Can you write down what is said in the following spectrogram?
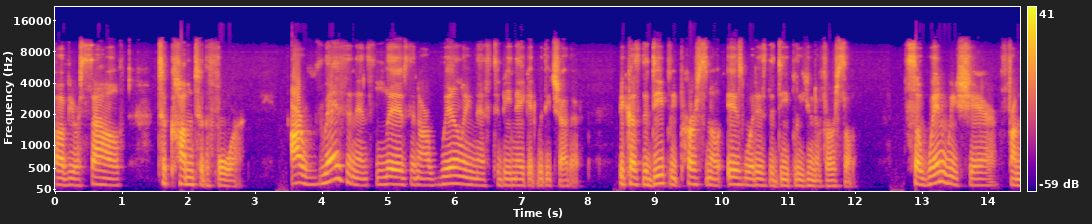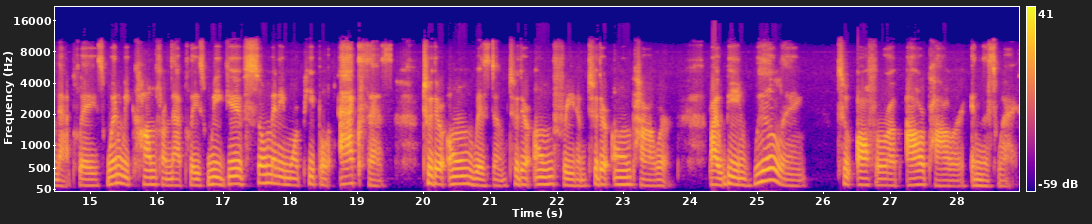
of yourself to come to the fore our resonance lives in our willingness to be naked with each other because the deeply personal is what is the deeply universal. So when we share from that place, when we come from that place, we give so many more people access to their own wisdom, to their own freedom, to their own power by being willing to offer up our power in this way.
